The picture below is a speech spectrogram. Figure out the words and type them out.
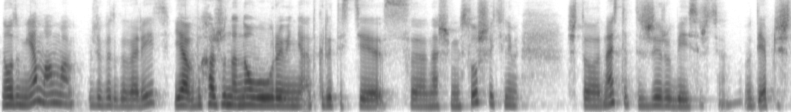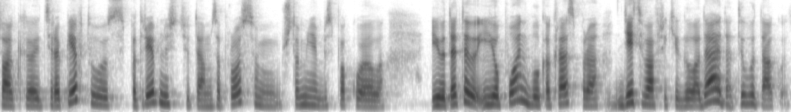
Ну вот у меня мама любит говорить, я выхожу на новый уровень открытости с нашими слушателями, что Настя, ты с жиру бесишься. Вот я пришла к терапевту с потребностью, там, запросом, что меня беспокоило. И вот это ее поинт был как раз про дети в Африке голодают, а ты вот так вот.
